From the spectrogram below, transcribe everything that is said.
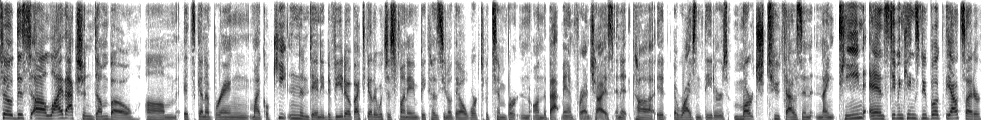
So this uh, live action Dumbo, um, it's going to bring Michael Keaton and Danny DeVito back together, which is funny because you know they all worked with Tim Burton on the Batman franchise, and it uh, it arrives in theaters March 2019. And Stephen King's new book, The Outsider,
